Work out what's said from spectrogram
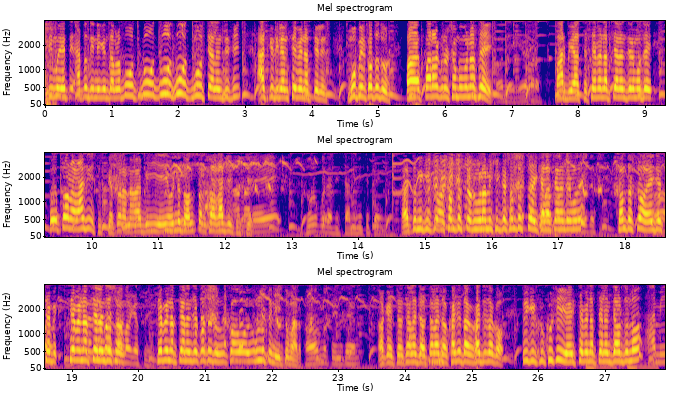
ইতিমধ্যে এতদিনে কিন্তু আমরা বহুত বহুত বহুত বহুত বহুত চ্যালেঞ্জ দিছি। আজকে দিলাম সেভেন আপ চ্যালেঞ্জ মুফির কত দূর? পারার কোনো সম্ভাবনা আছে? পারবি আচ্ছা সেভেন আপ চ্যালেঞ্জের মধ্যে তো তোরা রাজি হয়েছিস কে? তোরা না অন্য দল, তোরা সব রাজি হয়েছিস কে? জোর করে দিচ্ছে আমি নিতে চাই না। আর তুমি কি সন্তুষ্ট? রুল আমি শিখতে সন্তুষ্ট? এই খেলার চ্যালেঞ্জের মধ্যে? সন্তুষ্ট? এই যে সেভেন আপ চ্যালেঞ্জে সেভেন আপ চ্যালেঞ্জে কত উন্নতি নেই তোমার? হ্যাঁ উন্নতি দেন ওকে চালা যাও চালা যাও খাইতে থাকো খাইতে থাকো। তুই কি খুশি এই সেভেন আপ চ্যালেঞ্জ দেওয়ার জন্য? আমি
